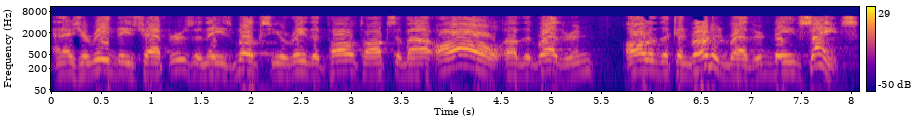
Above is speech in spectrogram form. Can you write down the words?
And as you read these chapters and these books, you read that Paul talks about all of the brethren, all of the converted brethren being saints.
